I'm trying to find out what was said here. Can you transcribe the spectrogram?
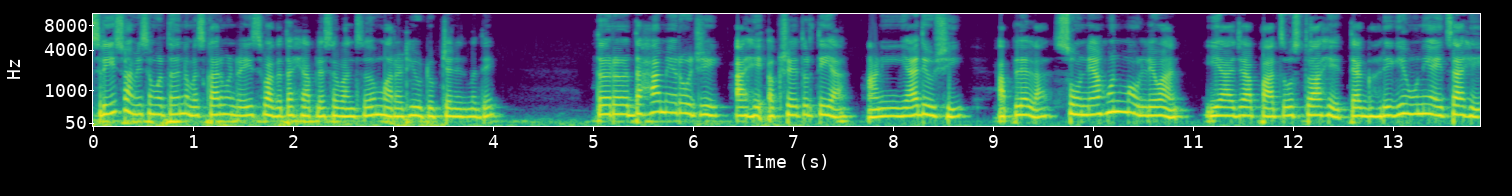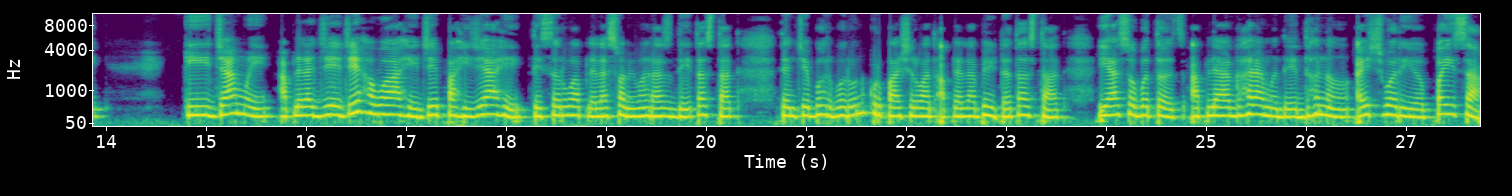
श्री स्वामी समर्थ नमस्कार मंडळी. स्वागत आहे आपल्या सर्वांचं मराठी यूट्यूब चॅनेलमध्ये तर दहा मे रोजी आहे अक्षय तृतीया आणि या दिवशी आपल्याला सोन्याहून मौल्यवान या ज्या पाच वस्तू आहेत त्या घरी घेऊन यायचं आहे की ज्यामुळे आपल्याला जे जे हवं आहे जे पाहिजे आहे ते सर्व आपल्याला स्वामी महाराज देत असतात. त्यांचे भरभरून कृपाशीर्वाद आपल्याला भेटत असतात. यासोबतच आपल्या घरामध्ये धन ऐश्वर पैसा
